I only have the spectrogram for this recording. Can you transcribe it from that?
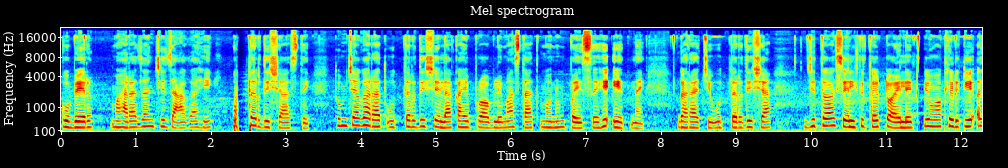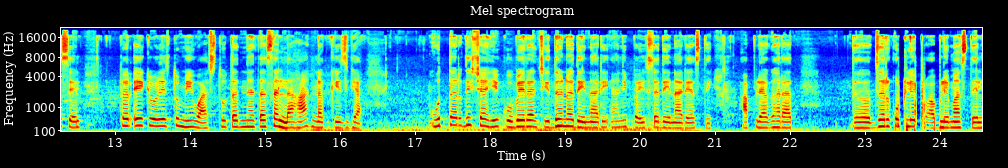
कुबेर महाराजांची जागा ही उत्तर दिशा असते. तुमच्या घरात उत्तर दिशेला काही प्रॉब्लेम असतात म्हणून पैसे हे येत नाही. घराची उत्तर दिशा जिथं असेल तिथं टॉयलेट किंवा खिडकी असेल तर एक वेळेस तुम्ही वास्तुतज्ञाचा सल्ला हा नक्कीच घ्या. उत्तर दिशा ही कुबेराची धन देणारी आणि पैसे देणारी असते. आपल्या घरात जर कुठले प्रॉब्लेम असतील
